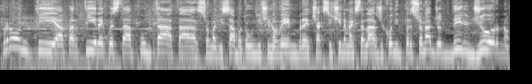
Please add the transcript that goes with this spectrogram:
Pronti a partire questa puntata insomma, di sabato 11 novembre, Chucksy Cinema Extra Large con il personaggio del giorno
